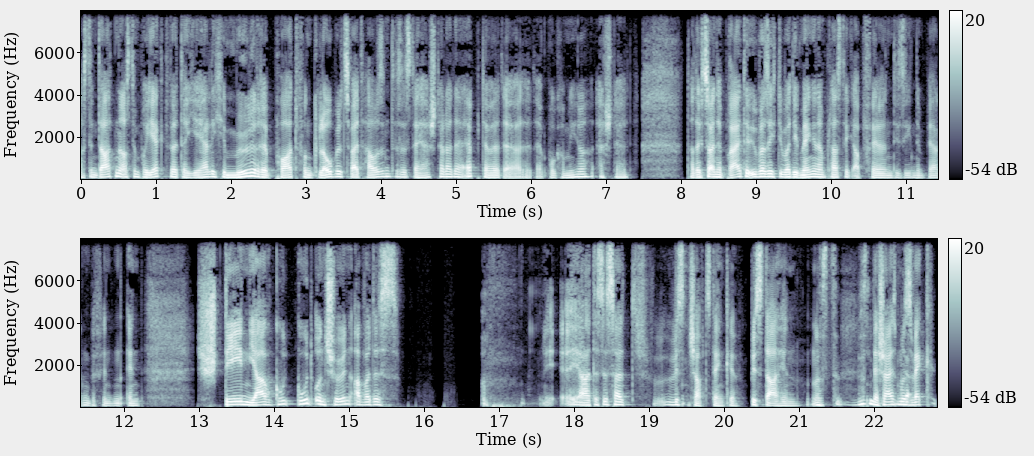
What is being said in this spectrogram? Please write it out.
Aus den Daten aus dem Projekt wird der jährliche Müllreport von Global 2000, das ist der Hersteller der App, der, der, der Programmierer erstellt. Dadurch so eine breite Übersicht über die Mengen an Plastikabfällen, die sich in den Bergen befinden, entstehen. Ja, gut, gut und schön, aber das, ja, das ist halt Wissenschaftsdenke bis dahin. Ne? Der Scheiß muss ja, weg.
